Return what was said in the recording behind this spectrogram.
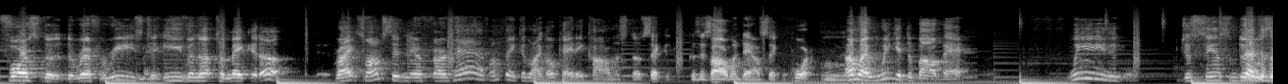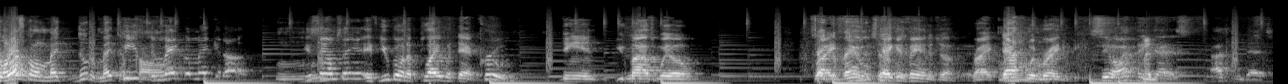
force the, the referees to even up to make it up, right? So I'm sitting there first half. I'm thinking like, okay, they calling stuff second because it's all went down second quarter. Mhm. I'm like, when we get the ball back, we need to just send some dudes. Yeah, because the ref's around. gonna make do to make them He's call. to make them make it up. Mhm. You see what I'm saying? If you're gonna play with that crew, then you might as well Take right, advantage you take of it. advantage of it. Right? That's what Mhm. Brady did. See, oh, I think that is. I think that's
